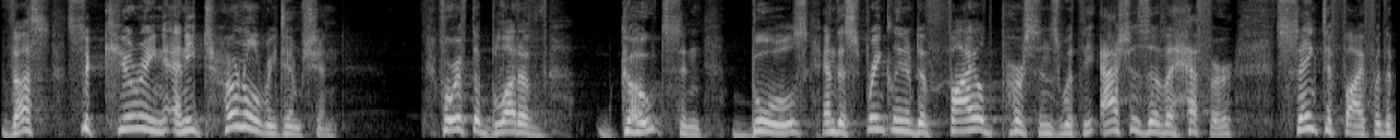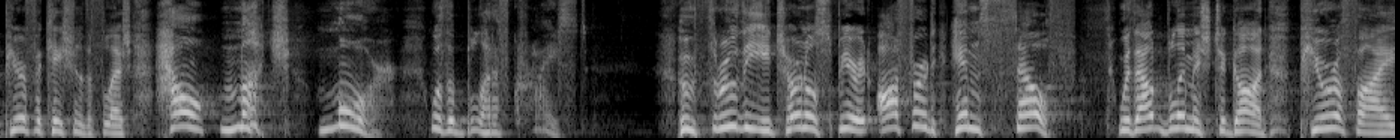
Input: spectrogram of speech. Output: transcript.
thus securing an eternal redemption. For if the blood of goats and bulls and the sprinkling of defiled persons with the ashes of a heifer sanctify for the purification of the flesh, how much more will the blood of Christ, who through the eternal Spirit offered himself without blemish to God, purify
